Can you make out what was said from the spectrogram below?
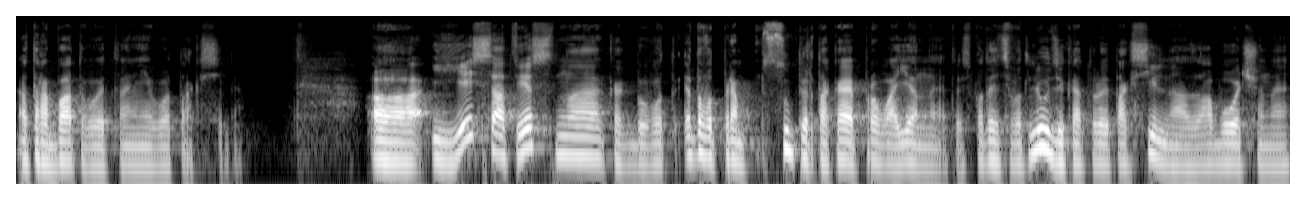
отрабатывают они его так себе. А, и есть, соответственно, как бы вот, это вот прям супер такая провоенная, то есть вот эти вот люди, которые так сильно озабочены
